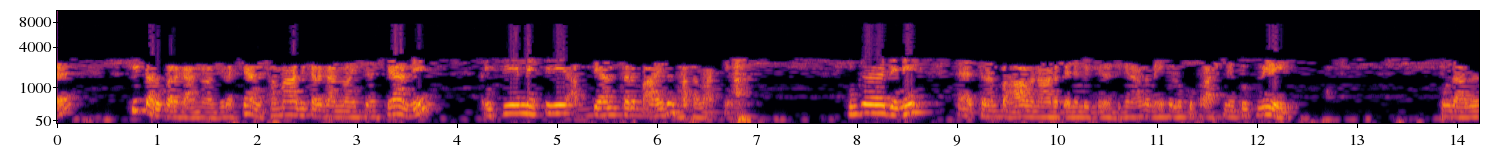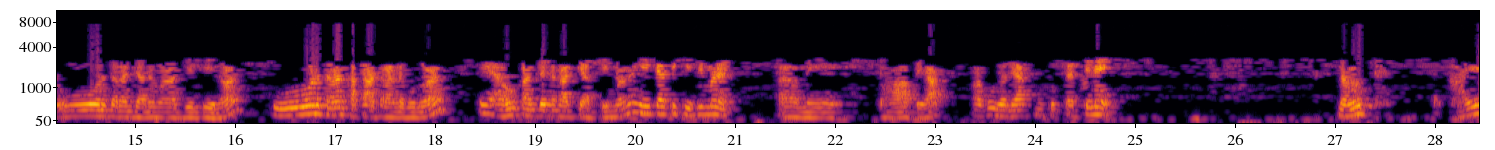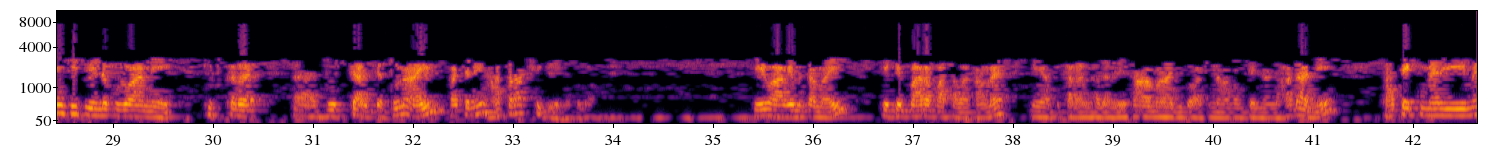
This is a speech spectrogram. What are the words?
සීකරු කර ගන්නවා කියලා කියන්නේ සමාධි කර ගන්නවා කියලා කියන්නේ එසේ මෙසේ අභ්‍යන්තර බාහිර හතවක් වෙනවා. උග දෙනේ අතන භාවනාවට පෙළඹෙච්ච කෙනාට මේක ලොකු ප්‍රශ්නයක්ුත් නෙවෙයි. මොකද අද ඕන තරම් ජනමාධ්‍ය තියෙනවා. ඕන තරම් කතා කරන්න පුළුවන්. ඒ අහුම්කම් දෙන්න කට්ටියක් ඉන්නවනේ ඒක ඇති කිසිම මේ පාපයක් අකුසලයක් මුකුත් නැත්තේ නේ. නමුත් කයෙන් සිදු වෙන්න පුළුවන් මේ දුෂ්කර දුෂ්චර්ක තුනයි වචනේ හතරක් සිදු වෙන්න පුළුවන්. ඒ වගේම තමයි ඒකේ බරපතලකම මේ අපි කරන්න හදන මේ සමාජික වටිනාකම් පෙන්වන්න හදන්නේ සතෙක් මැරීම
